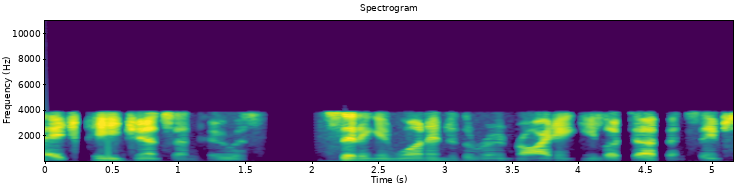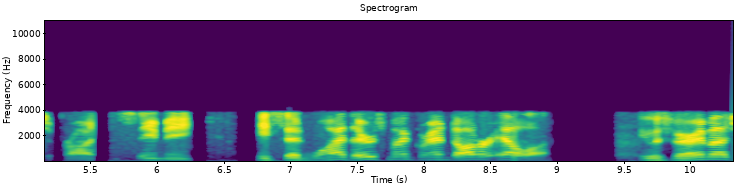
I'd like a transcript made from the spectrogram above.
H.P. Jensen, who was sitting in one end of the room writing. He looked up and seemed surprised to see me. He said, Why, there's my granddaughter Ella. He was very much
